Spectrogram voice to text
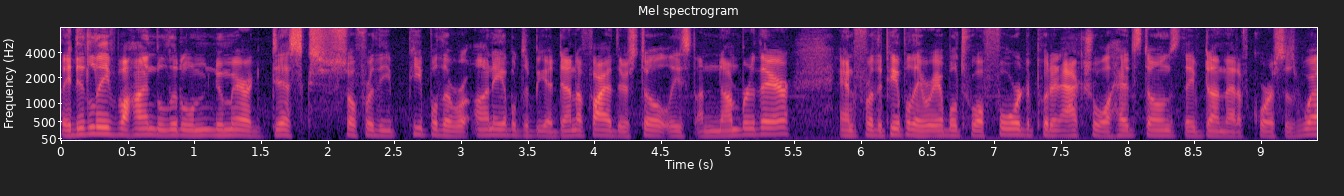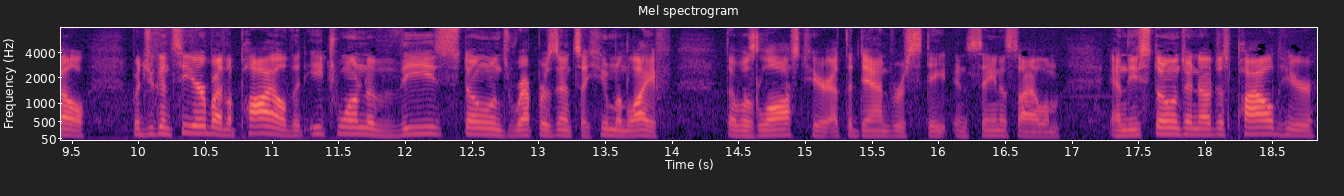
They did leave behind the little numeric discs, so for the people that were unable to be identified, there's still at least a number there. And for the people they were able to afford to put in actual headstones, they've done that, of course, as well. But you can see here by the pile that each one of these stones represents a human life that was lost here at the Danvers State Insane Asylum. And these stones are now just piled here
